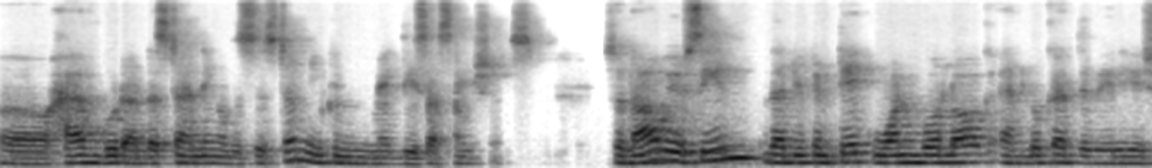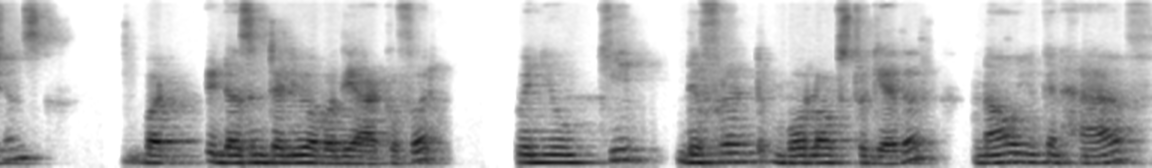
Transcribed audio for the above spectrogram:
uh, have good understanding of the system, you can make these assumptions. So now we've seen that you can take one bore log and look at the variations, but it doesn't tell you about the aquifer when you keep different bore logs together, now you can have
